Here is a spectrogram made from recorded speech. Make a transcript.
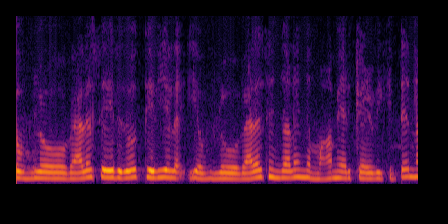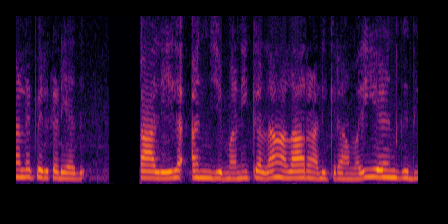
எவ்வளோ வேலை செய்கிறதோ தெரியல. எவ்வளோ வேலை செஞ்சாலும் இந்த மாமியார் கேள்விக்கிட்ட நல்ல பேர் கிடையாது. காலையில் அஞ்சு மணிக்கெல்லாம் அலாரம் அடிக்கிற மாதிரி ஏந்துக்குது.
